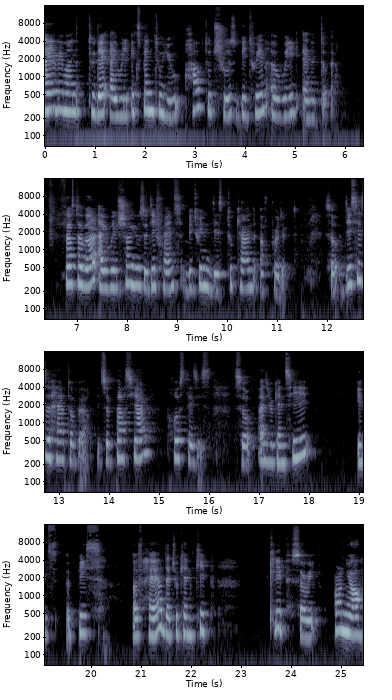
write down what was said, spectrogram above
Hi everyone, today I will explain to you how to choose between a wig and a topper. First of all, I will show you the difference between these two kinds of product. So this is a hair topper. It's a partial prosthesis. So as you can see, it's a piece of hair that you can keep clip sorry on your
